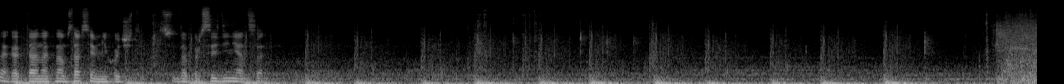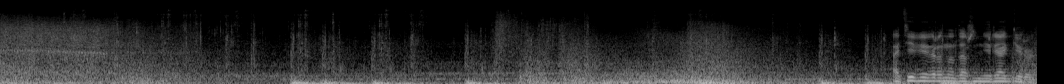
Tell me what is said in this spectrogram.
Да, как-то она к нам совсем не хочет сюда присоединяться. А те виверны даже не реагируют.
